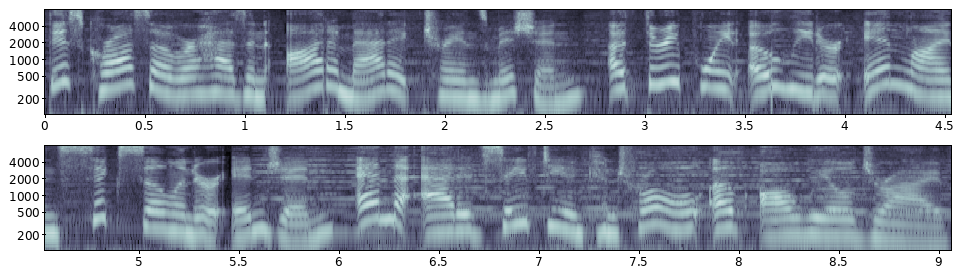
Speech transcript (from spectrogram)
This crossover has an automatic transmission, a 3.0-liter inline six-cylinder engine, and the added safety and control of all-wheel drive.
